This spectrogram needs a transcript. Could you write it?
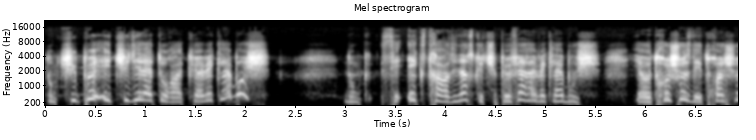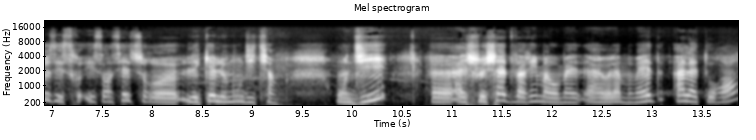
Donc, tu peux étudier la Torah qu'avec la bouche. Donc c'est extraordinaire ce que tu peux faire avec la bouche. Il y a autre chose, des trois choses essentielles sur euh, lesquelles le monde y tient. On dit Al-Shloshat Varim Mohamed, à la Torah,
